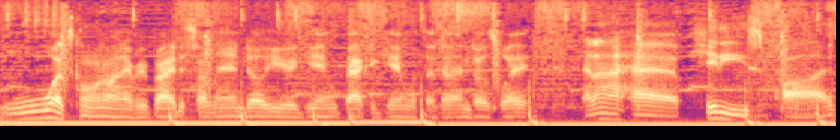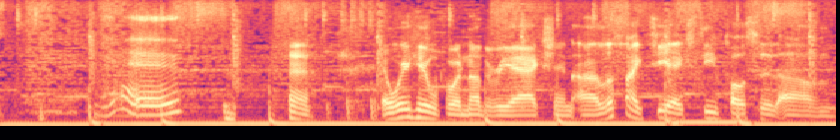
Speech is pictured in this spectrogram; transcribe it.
What's going on, everybody? It's Orlando here again. We're back again with Orlando's Way. And I have Kitty's Pod. Yes. and we're here for another reaction. Uh, looks like TXT posted, um,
